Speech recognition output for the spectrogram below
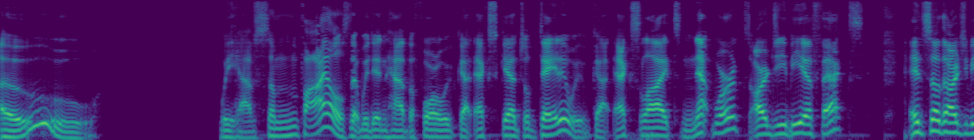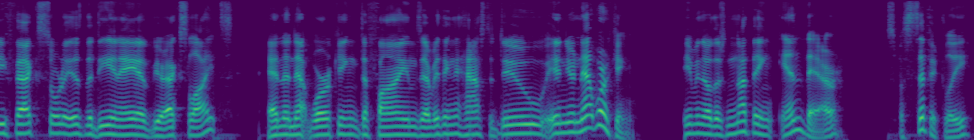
Oh, we have some files that we didn't have before. We've got X scheduled data, we've got xLights networks, RGB effects. And so the RGB effects sort of is the DNA of your xLights. And the networking defines everything that has to do in your networking even though there's nothing in there specifically,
